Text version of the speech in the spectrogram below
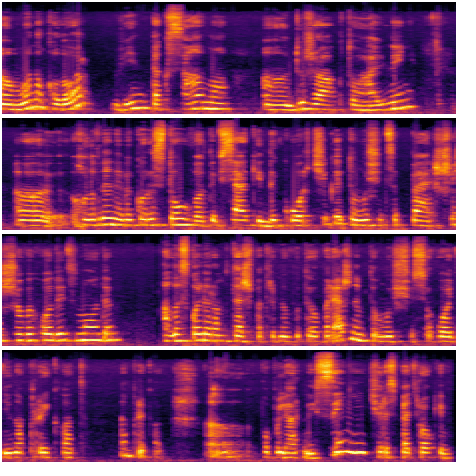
А Моноколор він так само дуже актуальний. А, Головне не використовувати всякі декорчики, тому що це перше, що виходить з моди. Але з кольором теж потрібно бути обережним, тому що сьогодні, наприклад, наприклад, е, популярний синій, через 5 років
